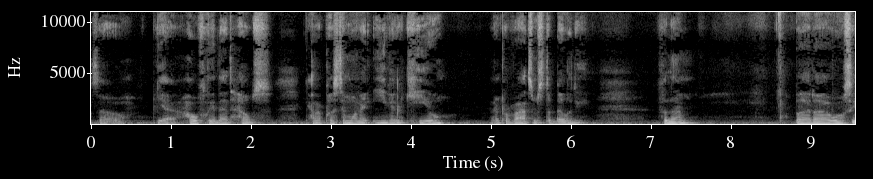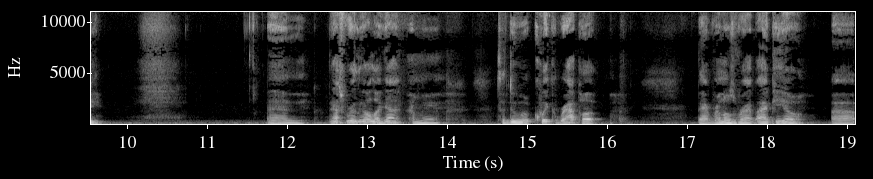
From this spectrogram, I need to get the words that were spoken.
So yeah, hopefully that helps kind of puts them on an even keel and provide some stability for them. But uh, we'll see. And that's really all I got. I mean to do a quick wrap up, that Reynolds Wrap IPO, uh,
